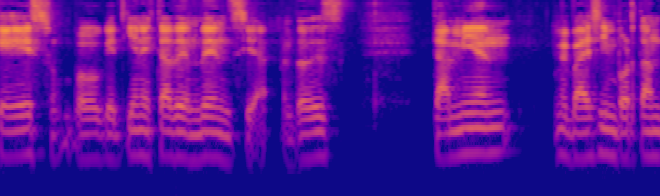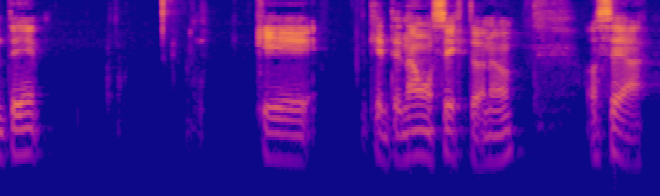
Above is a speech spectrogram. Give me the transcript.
que es un poco que tiene esta tendencia. Entonces, también me parece importante que, que entendamos esto, ¿no? O sea,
